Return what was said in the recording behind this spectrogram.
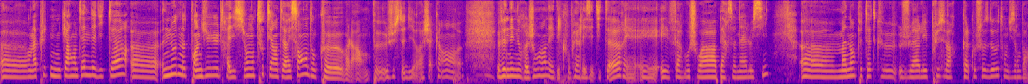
euh, on a plus d'une quarantaine d'éditeurs. nous, de notre point de vue, tradition, tout est intéressant. Donc voilà, on peut juste dire à chacun venez nous rejoindre et découvrir les éditeurs et, et faire vos choix personnels aussi. maintenant, peut-être que je vais aller plus vers quelque chose d'autre en disant bah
